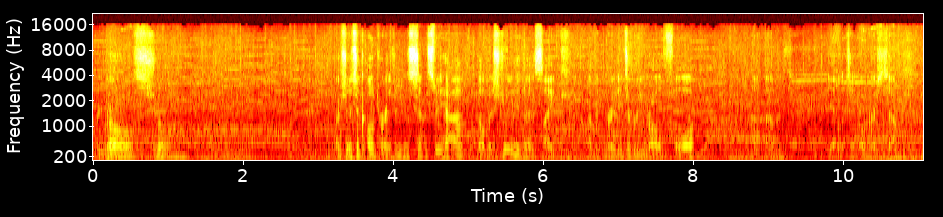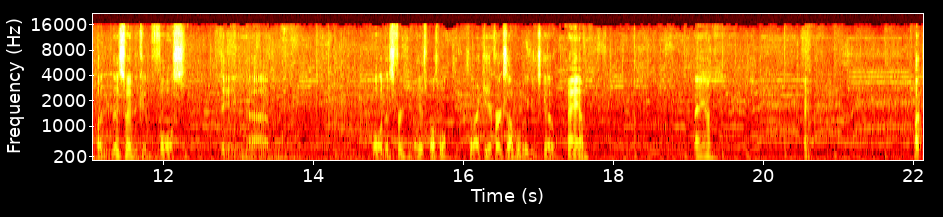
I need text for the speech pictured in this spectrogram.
Rerolls, sure. I should have took alterations since we have Novistry, there's like nothing ready to reroll for. Um, yeah, we'll take Old alterations out. But this way we can force the um, board as frequently as possible. So like here, for example, we can just go bam, bam, bam. What?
